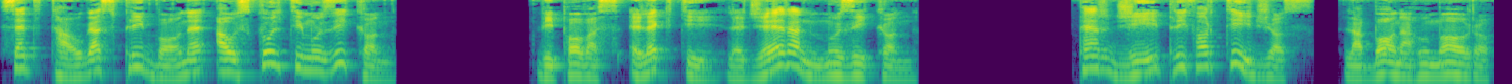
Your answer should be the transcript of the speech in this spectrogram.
Sed taugas pli bone ausculti musicon. Vi povas electi legeran musicon per gi plifortigios la bona humoro.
